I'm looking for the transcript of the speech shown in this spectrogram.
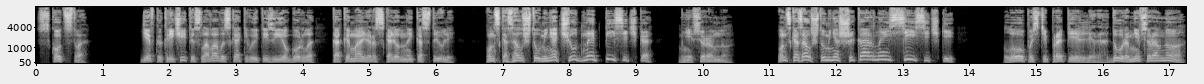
Скотство. Девка кричит, и слова выскакивают из ее горла, как эмаль раскаленной кастрюли. Он сказал, что у меня чудная писечка. Мне все равно. Он сказал, что у меня шикарные сисечки. Лопасти пропеллера. Дура, мне все равно.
